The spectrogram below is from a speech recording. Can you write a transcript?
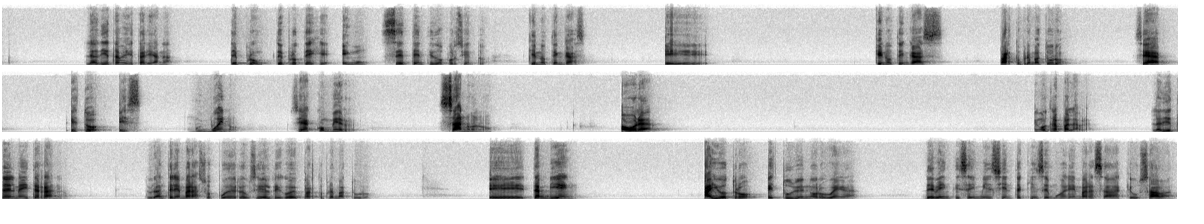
La dieta vegetariana te, protege en un 72% que no tengas eh, que no tengas parto prematuro. O sea, esto es muy bueno. O sea, comer sano, ¿no? Ahora, en otra palabra, la dieta del Mediterráneo durante el embarazo puede reducir el riesgo de parto prematuro. Eh, también hay otro estudio en Noruega de 26.115 mujeres embarazadas que usaban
